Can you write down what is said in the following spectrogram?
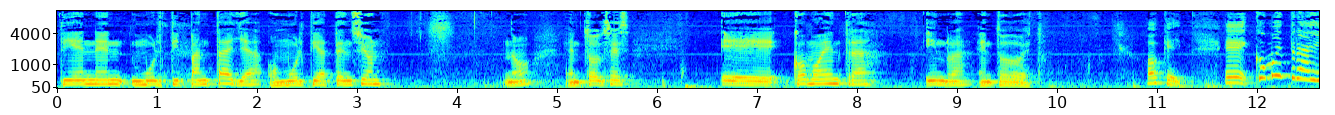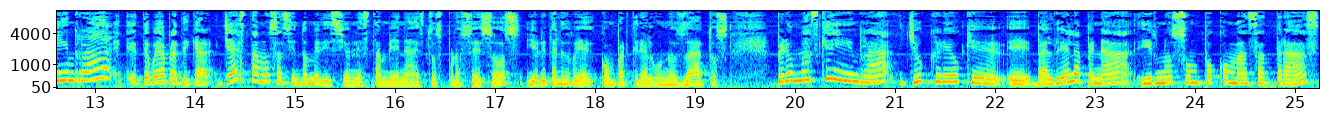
tienen multipantalla o multiatención, ¿no? Entonces, eh, ¿cómo entra INRA en todo esto? Ok. Eh, ¿Cómo entra INRA? Eh, te voy a platicar. Ya estamos haciendo mediciones también a estos procesos y ahorita les voy a compartir algunos datos. Pero más que INRA, yo creo que eh, valdría la pena irnos un poco más atrás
